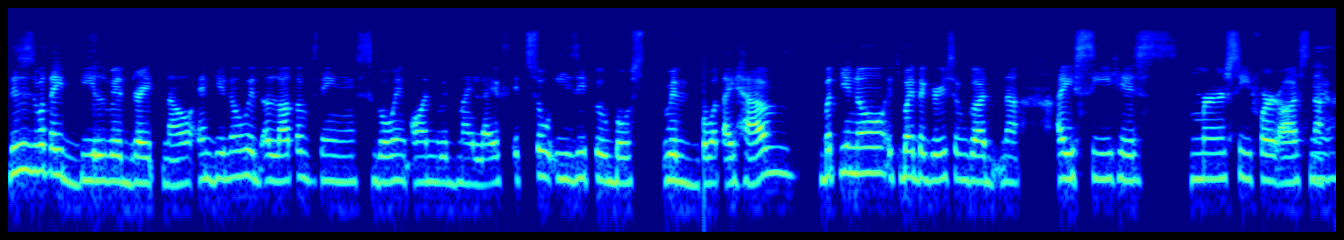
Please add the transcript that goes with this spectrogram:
this is what I deal with right now. And you know, with a lot of things going on with my life, it's so easy to boast with what I have. But you know, it's by the grace of God na I see His mercy for us na Yeah.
